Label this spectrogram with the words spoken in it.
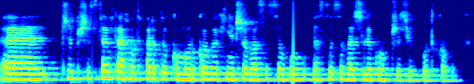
E, czy przy stentach otwartokomórkowych nie trzeba stosować leków przeciwpłotkowych?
